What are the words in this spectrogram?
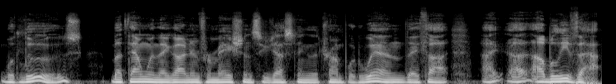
would lose. But then when they got information suggesting that Trump would win, they thought, I, uh, will believe that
